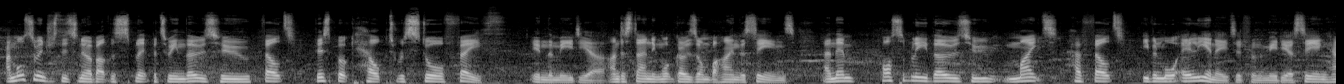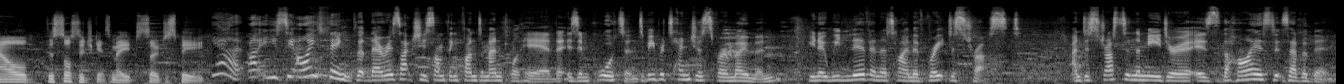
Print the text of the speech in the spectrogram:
I'm also interested to know about the split between those who felt this book helped restore faith in the media, understanding what goes on behind the scenes, and then possibly those who might have felt even more alienated from the media, seeing how the sausage gets made, so to speak. Yeah, uh, you see, I think that there is actually something fundamental here that is important. To be pretentious for a moment, you know, we live in a time of great distrust, and distrust in the media is the highest it's ever been.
